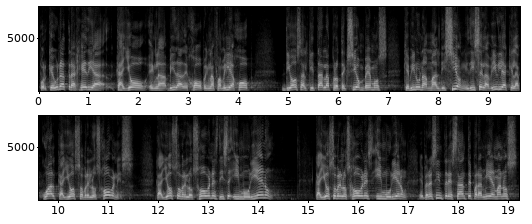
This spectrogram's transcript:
porque una tragedia cayó en la vida de Job, en la familia Job. Dios al quitar la protección vemos que vino una maldición y dice la Biblia que la cual cayó sobre los jóvenes, cayó sobre los jóvenes, dice, y murieron cayó sobre los jóvenes y murieron. Eh, pero es interesante para mí, hermanos,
